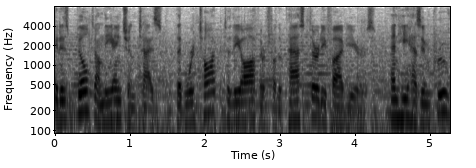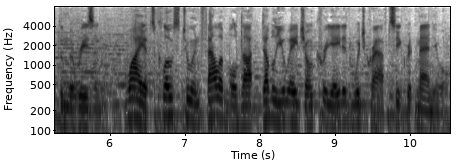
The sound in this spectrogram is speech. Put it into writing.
It is built on the ancient ties that were taught to the author for the past 35 years, and he has improved them the reason why it's close to infallible. WHO created Witchcraft Secret Manual.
